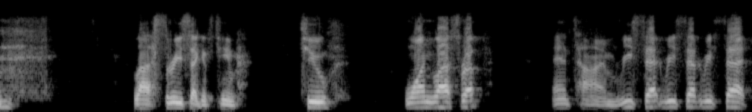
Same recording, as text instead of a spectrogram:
Last three seconds, team. Two, one, last rep and time. Reset, reset, reset.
